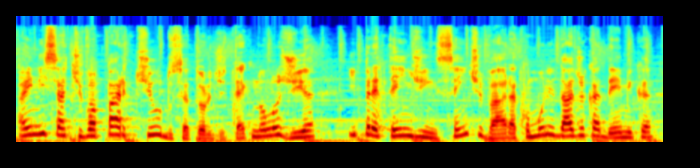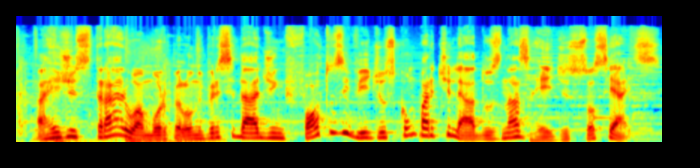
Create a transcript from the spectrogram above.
A iniciativa partiu do setor de tecnologia e pretende incentivar a comunidade acadêmica a registrar o amor pela universidade em fotos e vídeos compartilhados nas redes sociais.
